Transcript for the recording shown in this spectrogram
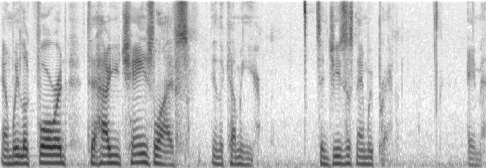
And we look forward to how you change lives in the coming year. It's in Jesus' name we pray. Amen.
